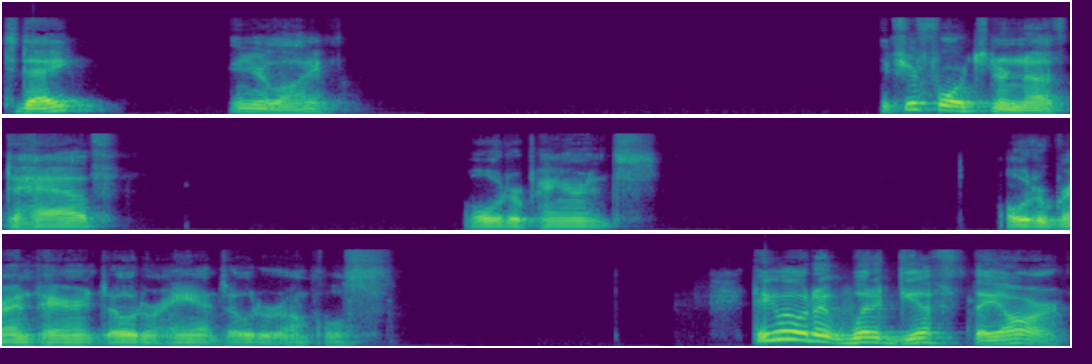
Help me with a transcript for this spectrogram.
Today, in your life, if you're fortunate enough to have older parents, older grandparents, older aunts, older uncles, think about what a, what a gift they are.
